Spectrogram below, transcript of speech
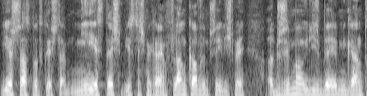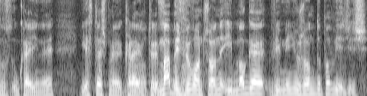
I jeszcze raz podkreślam, nie jesteśmy, jesteśmy krajem flankowym, przyjęliśmy olbrzymią liczbę migrantów z Ukrainy, jesteśmy krajem, No, to który ma być wyłączony i mogę w imieniu rządu powiedzieć,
